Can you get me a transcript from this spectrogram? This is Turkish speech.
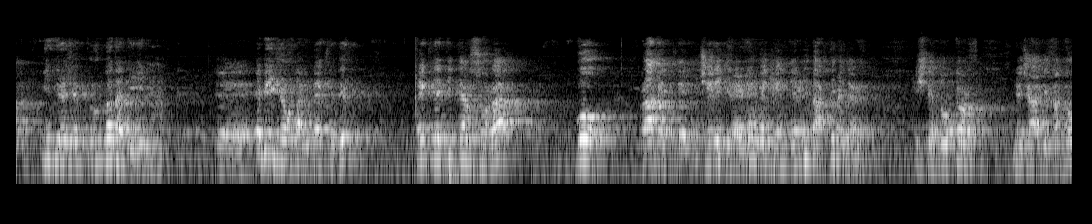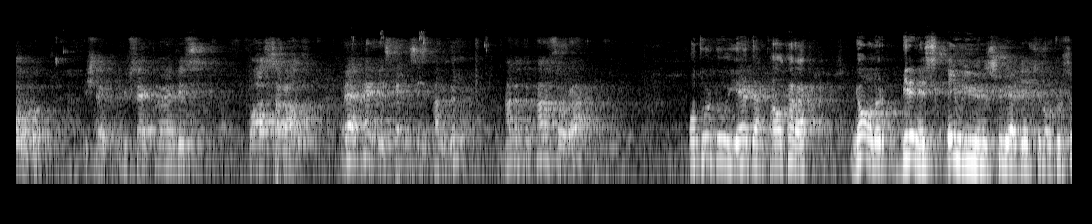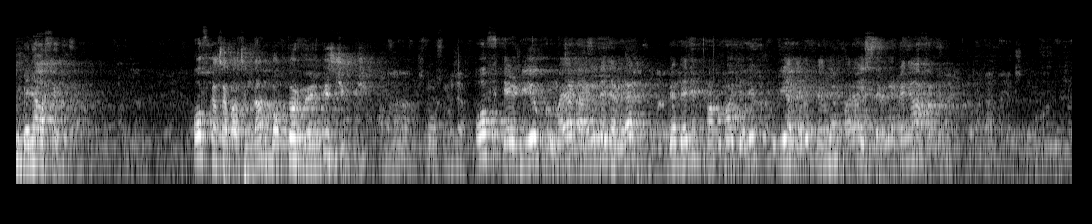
indirecek durumda da değil. Ee, epeyce onları bekledir. Beklettikten sonra bu rahmetli içeri girerler ve kendilerini takdim ederler. İşte Doktor Necati Kadıoğlu, işte yüksek mühendis Fuat Saral ve herkes kendisini tanıdır. Tanıttıktan sonra oturduğu yerden kalkarak ne olur biriniz en büyüğünüz şuraya geçsin otursun beni affedin. Of kasabasından doktor mühendis çıkmış. Of derneği kurmaya gayret ederler ve benim kapıma gelip buraya gelip benden para isterler. Beni affedin.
